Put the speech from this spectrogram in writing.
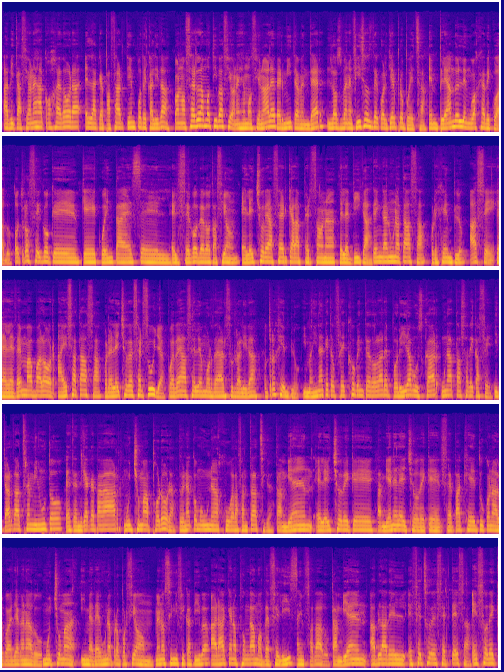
habitaciones acogedoras en las que pasar tiempo de calidad. Conocer las motivaciones emocionales permite vender los beneficios de cualquier propuesta, empleando el lenguaje adecuado. Otro cego que, que cuenta es el, el cego de dotación. El hecho de hacer que a las personas se les diga tengan una taza, por ejemplo, hace que les den más valor a esa taza por el hecho de ser suya. Puedes hacerle mordear su realidad. Otro ejemplo, imagina que te ofrezco 20 dólares por ir a buscar una taza de café y tardas 3 minutos, te tendría que pagar mucho más por hora. Suena como una jugada fantástica. También el hecho de que también el hecho de que sepas que tú con algo hayas ganado mucho más y me des una proporción menos significativa hará que nos pongamos de feliz a enfadado. También habla del efecto de certeza, eso de que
